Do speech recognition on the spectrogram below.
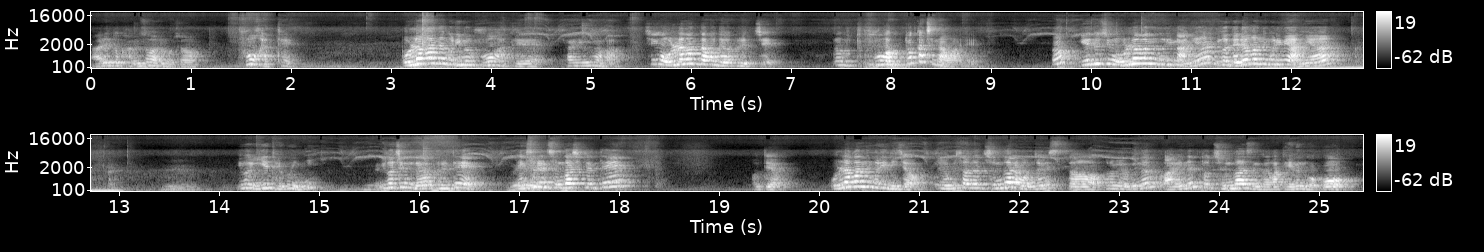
아래도 감소하는 거죠. 부호 같아. 올라가는 그림은 부호 같아. 자 여기 봐봐. 지금 올라간다고 내가 그랬지. 그럼 부호가 똑같이 나와야 돼. 어? 얘도 지금 올라가는 그림 아니야? 이거 내려가는 그림이 아니야? 이거 이해되고 있니? 이거 지금 내가 그릴 때 x를 증가시킬 때 어때요? 올라가는 그림이죠. 여기서는 증가를 먼저 했어. 그럼 여기는 y는 또 증가 증가가 되는 거고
